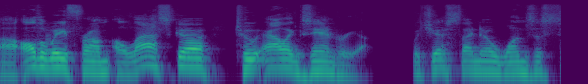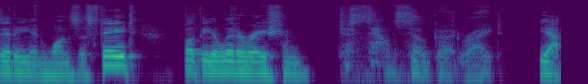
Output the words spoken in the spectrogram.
uh, all the way from Alaska to Alexandria, which, yes, I know one's a city and one's a state, but the alliteration just sounds so good, right? Yeah.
